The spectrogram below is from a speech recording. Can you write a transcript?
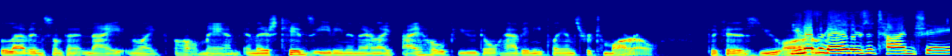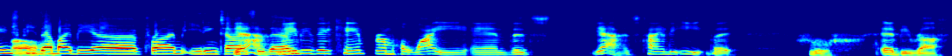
eleven something at night, and like, oh man, and there's kids eating, and they're like, I hope you don't have any plans for tomorrow, because you are. You never know. There's a time change. Oh. That might be a prime eating time Yeah, for them. maybe they came from Hawaii, and it's yeah, it's time to eat, but whew, it'd be rough.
